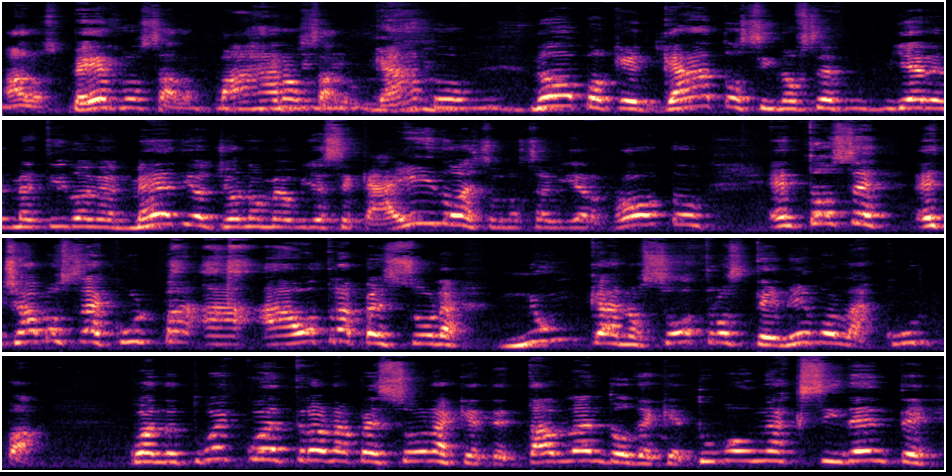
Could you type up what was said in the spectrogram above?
A los perros, a los pájaros, a los gatos. No, porque el gato si no se hubiera metido en el medio, yo no me hubiese caído, eso no se hubiera roto. Entonces echamos la culpa a, a otra persona. Nunca nosotros tenemos la culpa. Cuando tú encuentras a una persona que te está hablando de que tuvo un accidente,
